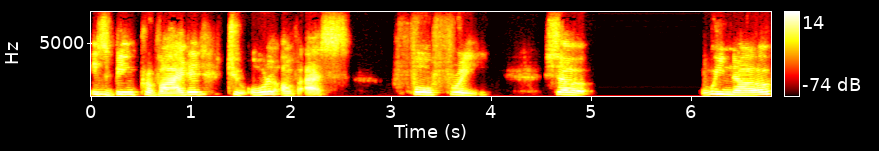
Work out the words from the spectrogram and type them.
is being provided to all of us for free. So we know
